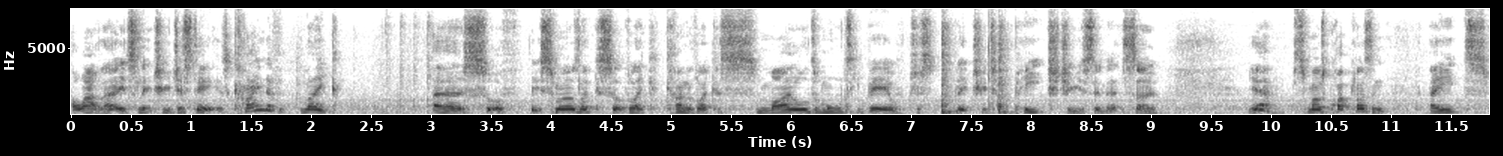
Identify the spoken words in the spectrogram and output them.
Oh wow, that it's literally just it. It's kind of like sort of. It smells like a sort of like kind of like a mild malty beer with just literally just peach juice in it. So, yeah, smells quite pleasant. Eight,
